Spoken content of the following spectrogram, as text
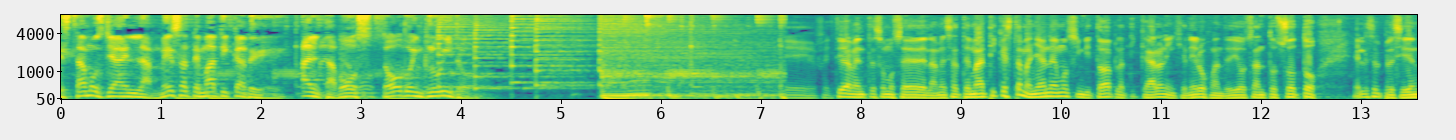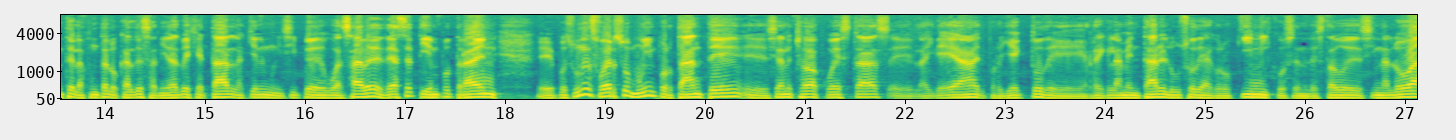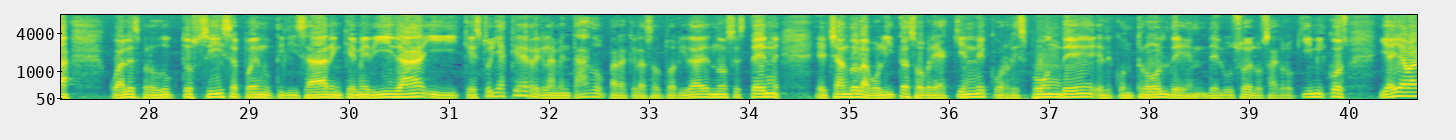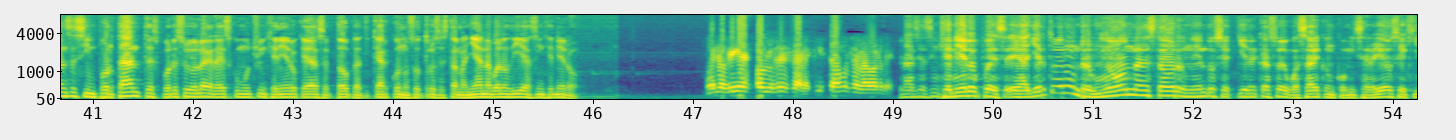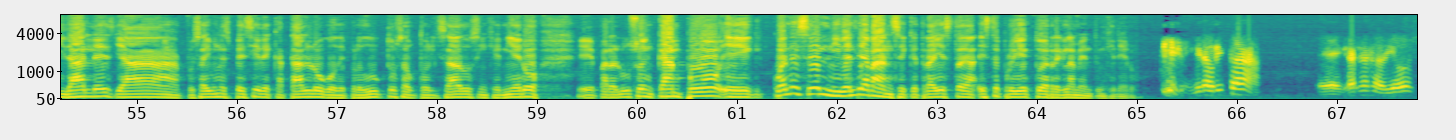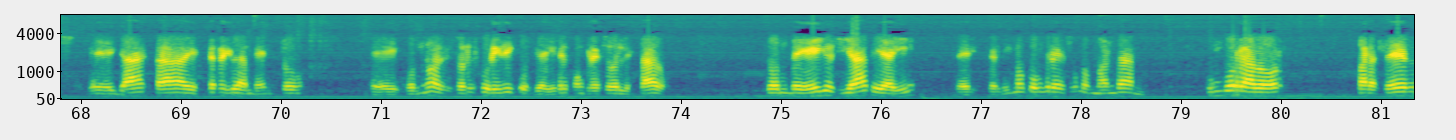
Estamos ya en la mesa temática de Altavoz Todo Incluido. Efectivamente, somos sede de la mesa temática. Esta mañana hemos invitado a platicar al ingeniero Juan de Dios Santos Soto. Él es el presidente de la Junta Local de Sanidad Vegetal aquí en el municipio de Guasave. Desde hace tiempo traen eh, pues un esfuerzo muy importante. Eh, se han echado a cuestas eh, la idea, el proyecto de reglamentar el uso de agroquímicos en el estado de Sinaloa, cuáles productos sí se pueden utilizar, en qué medida y que esto ya quede reglamentado para que las autoridades no se estén echando la bolita sobre a quién le corresponde el control de, del uso de los agroquímicos y hay avances importantes. Por eso yo le agradezco mucho, ingeniero, que haya aceptado platicar con nosotros esta mañana. Buenos días, ingeniero. Buenos días, Pablo César. Aquí estamos a la orden. Gracias, ingeniero. Pues eh, ayer tuvieron reunión, han estado reuniéndose aquí en el caso de Guasave con comisariados ejidales. Ya pues hay una especie de catálogo de productos autorizados, ingeniero, eh, para el uso en campo. Eh, ¿Cuál es el nivel de avance que trae esta, este proyecto de reglamento, ingeniero? Mira, ahorita eh, gracias a Dios eh, ya está este reglamento eh, con unos asesores jurídicos de ahí del Congreso del Estado, donde ellos ya de ahí, del, mismo Congreso, nos mandan un borrador para hacer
